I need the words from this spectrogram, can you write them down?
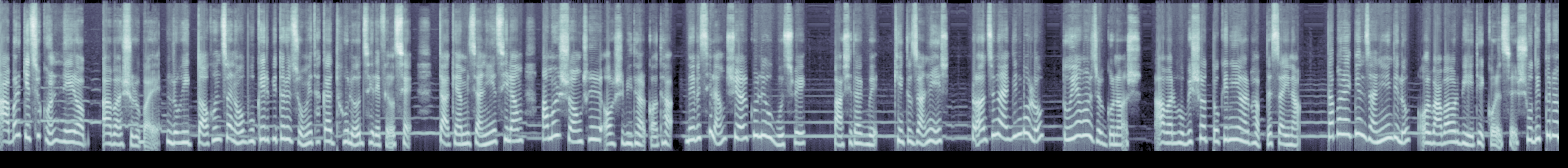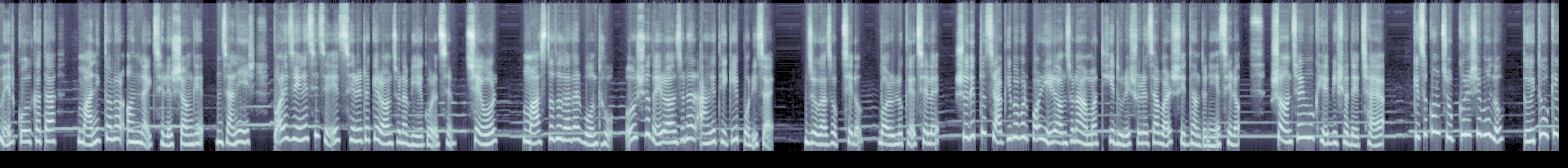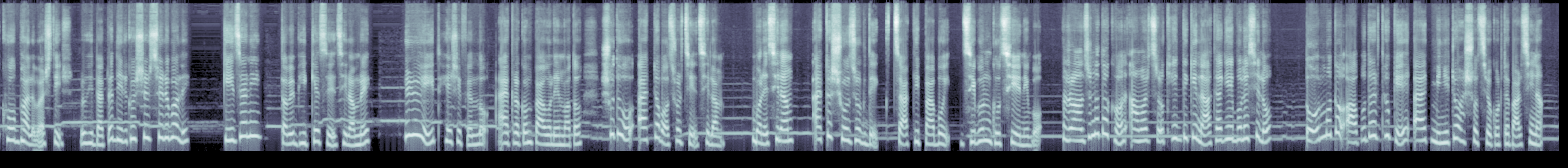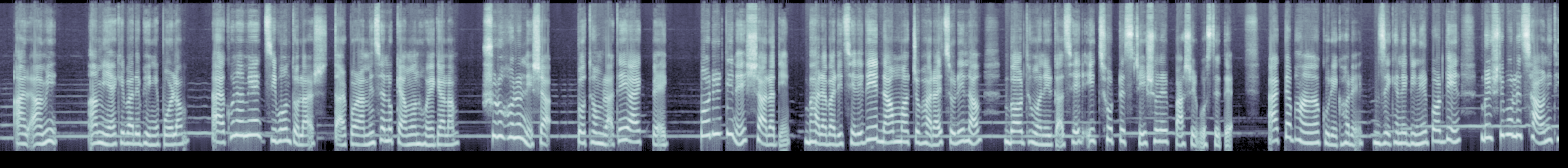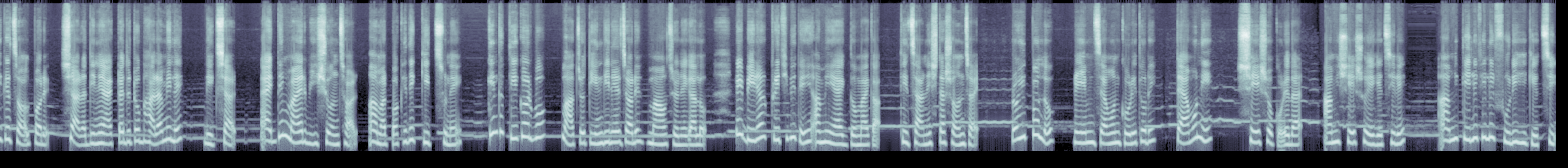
আবার কিছুক্ষণ নীরব আবার শুরু করে। রোহিত তখন যেন বুকের ভিতরে জমে থাকা ধুলো ঝেড়ে ফেলছে। তাকে আমি জানিয়েছিলাম আমার সংসারের অসুবিধার কথা। ভেবেছিলাম শেয়ার করলেও বুঝবে, পাশে থাকবে। কিন্তু জানিস রঞ্জনা একদিন বলল তুই আমার যোগ্য নস। আবার ভবিষ্যৎ তোকে নিয়ে আর ভাবতে চাই না। তারপর একদিন জানিয়ে দিল, ওর বাবা ওর বিয়ে ঠিক করেছে। সুদীপ্ত নামের কলকাতা মানিকতলার অন্য এক ছেলের সঙ্গে। জানিস, পরে জেনেছি যে ছেলেটাকে রঞ্জনা বিয়ে করেছে। সে ওর মাস্ততো দাদার বন্ধু। ওর সাথে রঞ্জনার আগে থেকেই পরিচয়। যোগাযোগ ছিল। বড়লোকের ছেলে। সুদীপ্ত চাকরি পাবার পরই রঞ্জনা আমার থেকে দূরে সরে যাবার সিদ্ধান্ত নিয়েছিল। সঞ্চয়ের মুখে বিষাদের ছায়া কিছুক্ষণ চুপ করে সে বলল, তুই তো ওকে খুব ভালোবাসতিস। রোহিত একটা দীর্ঘশ্বাস ছেড়ে বলে, কি জানি, তবে ভিক্ষে চেয়েছিলাম রে। রোহিত হেসে ফেলল, একরকম পাগলের মতো, শুধু একটা বছর চেয়েছিলাম। বলেছিলাম, একটা সুযোগ দেখ, চাকরি পাবই, জীবন গুছিয়ে নিব। রঞ্জনা তখন আমার চোখের দিকে না তাকিয়ে বলেছিল, তোর মতো অপদার্থকে এক মিনিটও সহ্য করতে পারছি না। আর আমি আমি একেবারে ভেঙে পড়লাম। এখন আমি এক জীবন্ত লাশ। তারপর আমি যেন কেমন হয়ে গেলাম। শুরু হলো নেশা। প্রথম রাতে এক ব্যাগ। পরের দিনে সারাদিন। ভাড়া বাড়ি ছেড়ে দিয়ে নামমাত্র ভাড়ায় চলে এলাম বর্ধমানের কাছের এই ছোট্ট স্টেশনের পাশের বস্তিতে। একটা ভাঙা কুড়ে ঘরে। যেখানে দিনের পর দিন বৃষ্টি পড়লে ছাউনি থেকে জল পড়ে। সারাদিনে একটা দুটো ভাড়া মিলে রিক্সার একদিন মায়ের ভীষণ ঝড়। আমার পক্ষে দিয়ে কিচ্ছু নেই। কিন্তু কি করব? মাত্র তিন দিনের জ্বরে মাও চলে গেল। এই বিরাট পৃথিবীতে আমি একদম একা। তুই জানিস না, সঞ্জয়। রোহিত বলল, প্রেম যেমন করে তোরে তেমনই শেষও করে দেয়। আমি শেষ হয়ে গেছি রে। আমি তিলে তিলে ফুরি গেছি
